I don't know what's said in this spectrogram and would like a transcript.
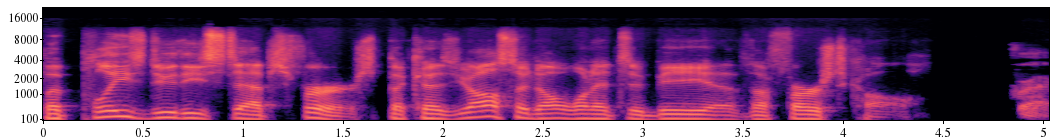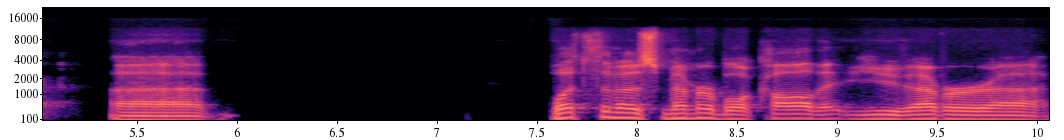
but please do these steps first because you also don't want it to be the first call. Correct. Uh, what's the most memorable call that you've ever uh,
